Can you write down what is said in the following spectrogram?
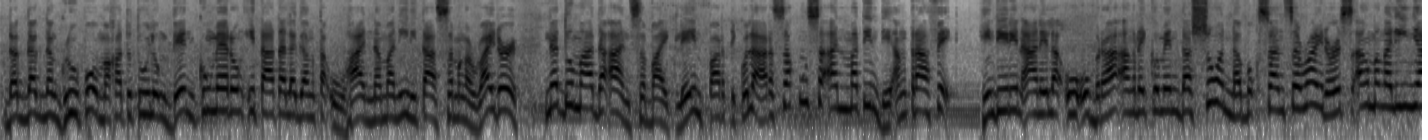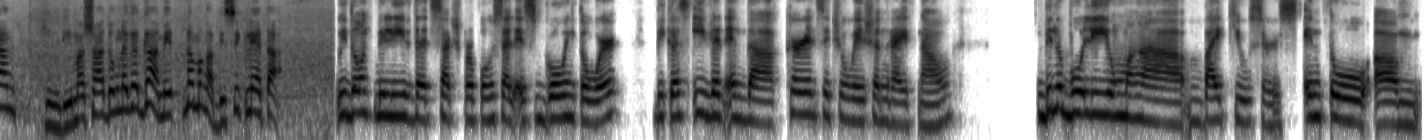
Dagdag ng grupo, makatutulong din kung merong itatalagang tauhan na maninitas sa mga rider na dumadaan sa bike lane, partikular sa kung saan matindi ang traffic. Hindi rin anila uubra ang rekomendasyon na buksan sa riders ang mga linyang hindi masyadong nagagamit ng mga bisikleta. We don't believe that such proposal is going to work because even in the current situation right now, binubuli yung mga bike users into, um,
